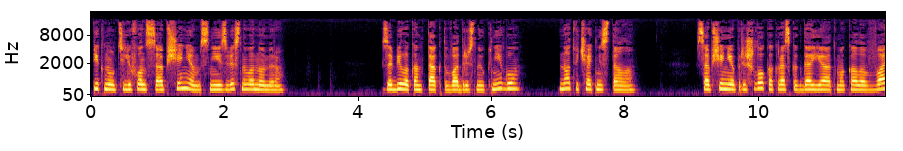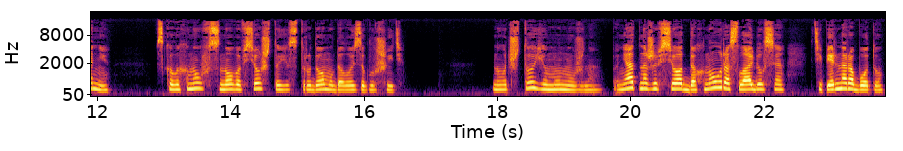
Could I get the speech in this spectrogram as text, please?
Пикнул телефон с сообщением с неизвестного номера. Забила контакт в адресную книгу, но отвечать не стала. Сообщение пришло как раз когда я отмокала в ванне, сколыхнув снова все, что и с трудом удалось заглушить. Ну вот что ему нужно? Понятно же все, отдохнул, расслабился, теперь на работу.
